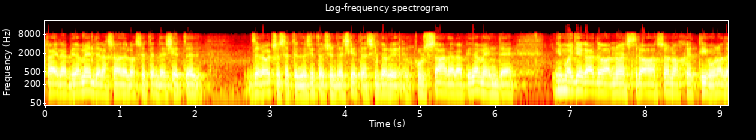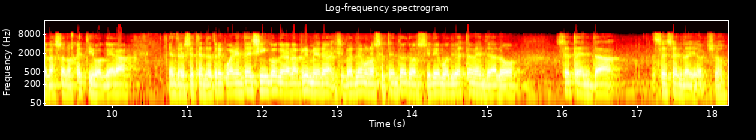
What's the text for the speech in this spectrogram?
cae rápidamente, la zona de los 77, 08, 77, 87 ha sido impulsada rápidamente. Y hemos llegado a nuestra zona objetivo, una de las zonas objetivos que era entre 73 y 45, que era la primera, y si perdemos los 72 iremos directamente a los 70, 68.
